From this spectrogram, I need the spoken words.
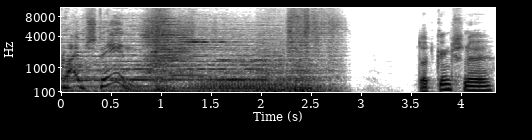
Bleib stehen. das ging schnell.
